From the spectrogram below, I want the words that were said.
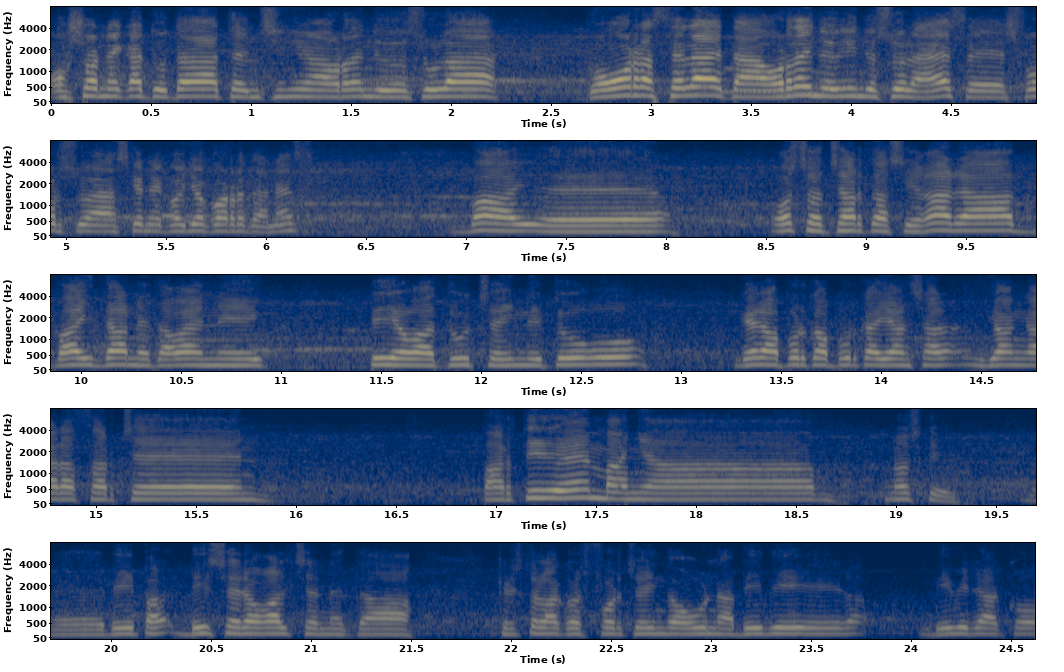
oso nekatuta, tentsinioa ordaindu duzula, gogorra zela eta ordaindu egin duzuela, ez, esfortzua azkeneko joko horretan, ez? Bai, e, oso txarta zigara, bai dan eta bai nik pilo bat utxe egin ditugu, gero apurka-apurka joan, zar- joan gara zartzen partiduen, baina noski, e, bi, bi zero galtzen eta kristolako esfortzu egin duguna bibira, bibirako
